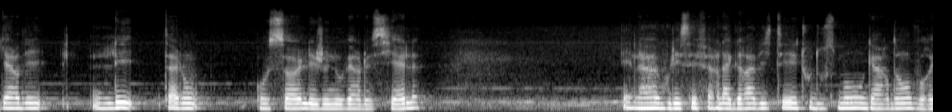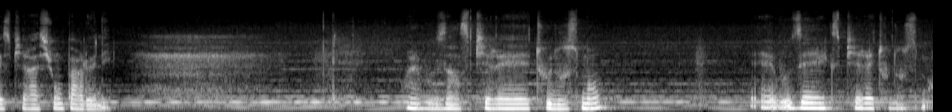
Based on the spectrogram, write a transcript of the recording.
garder les talons au sol, les genoux vers le ciel. Et là, vous laissez faire la gravité tout doucement en gardant vos respirations par le nez. vous inspirez tout doucement et vous expirez tout doucement.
